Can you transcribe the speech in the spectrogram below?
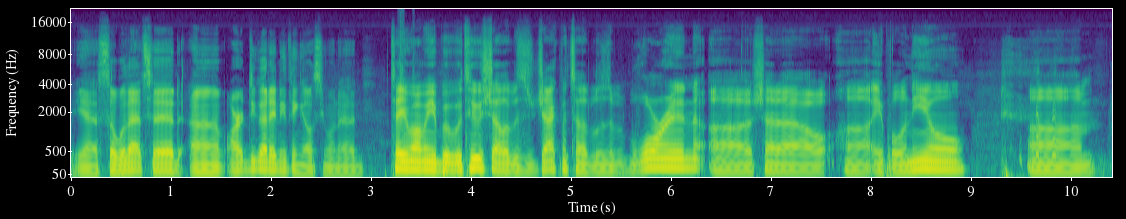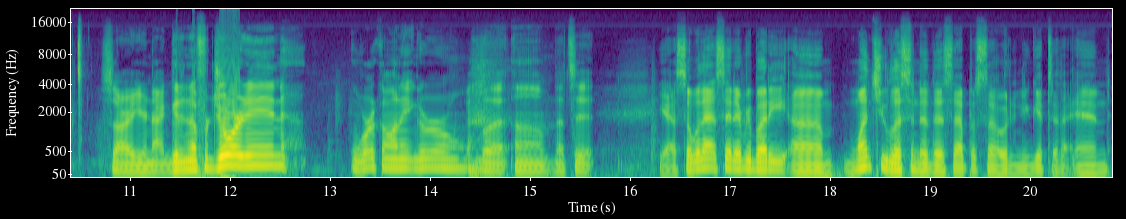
Yeah. So with that said, um, Art, do you got anything else you want to add? Tell your mommy boo boo too. Shout out Mr. Jackman. Shout out Elizabeth Warren. Uh, shout out uh, April O'Neil. Um, sorry you're not good enough for Jordan. Work on it, girl. But um, that's it. Yeah. So with that said, everybody, um, once you listen to this episode and you get to the end,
